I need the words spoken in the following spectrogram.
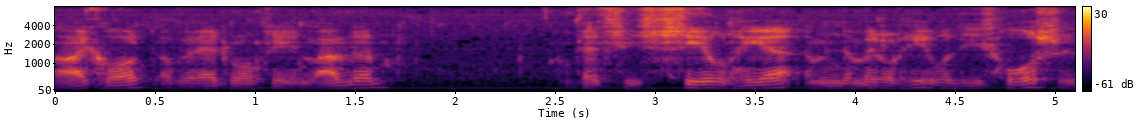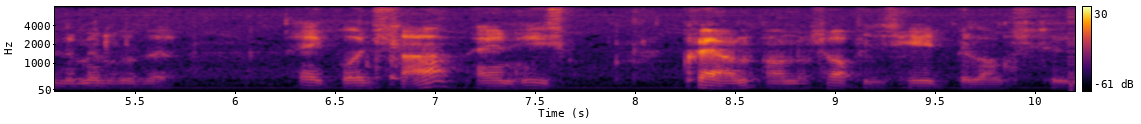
High Court of Admiralty in London. That's his seal here, I'm in the middle here with his horse in the middle of the eight point star, and his crown on the top of his head belongs to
